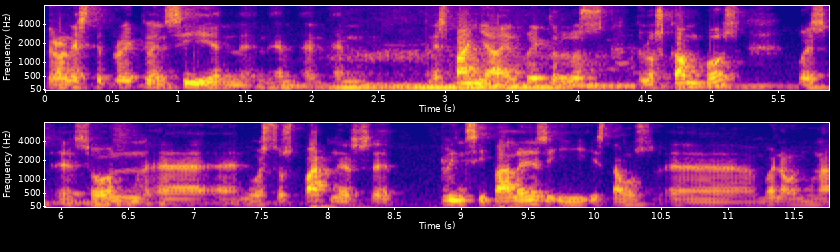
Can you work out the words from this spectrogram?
pero en este proyecto en sí, en, en, en, en España, el proyecto de los, de los campos, pues son nuestros partners principales y estamos, bueno, en una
